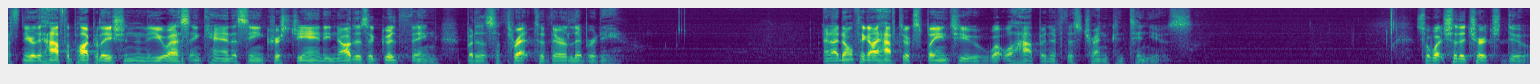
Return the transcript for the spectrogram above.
That's nearly half the population in the US and Canada seeing Christianity not as a good thing, but as a threat to their liberty. And I don't think I have to explain to you what will happen if this trend continues. So, what should the church do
